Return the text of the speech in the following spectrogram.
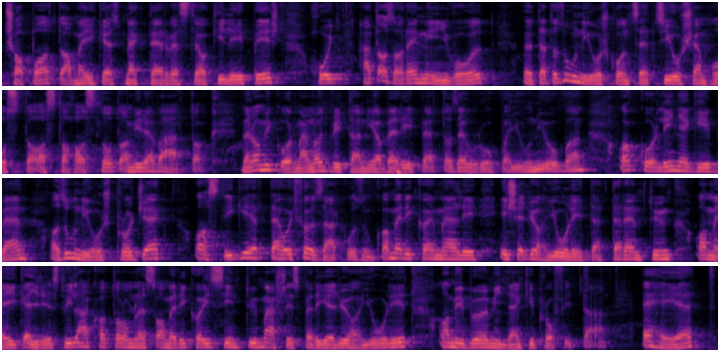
csapat, amelyik ezt megtervezte a kilépést, hogy hát az a remény volt, tehát az uniós koncepció sem hozta azt a hasznot, amire vártak. Mert amikor már Nagy-Britannia belépett az Európai Unióban, akkor lényegében az uniós projekt azt ígérte, hogy fölzárkózunk amerikai mellé, és egy olyan jólétet teremtünk, amelyik egyrészt világhatalom lesz amerikai szintű, másrészt pedig egy olyan jólét, amiből mindenki profitál. Ehelyett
